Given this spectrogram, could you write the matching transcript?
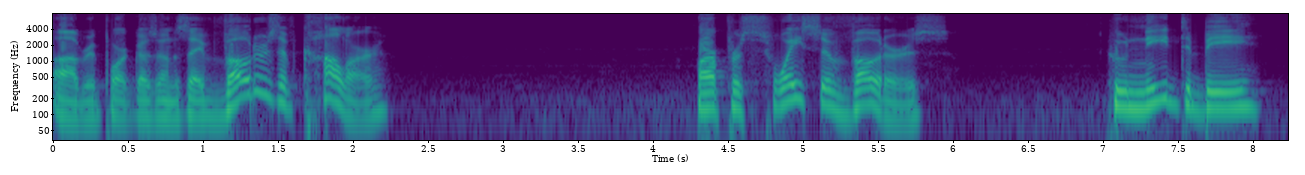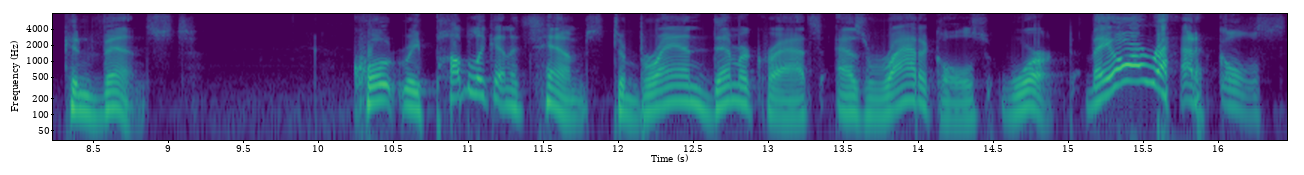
uh, report goes on to say voters of color are persuasive voters who need to be convinced. Quote, Republican attempts to brand Democrats as radicals worked. They are radicals.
